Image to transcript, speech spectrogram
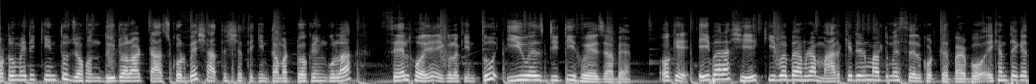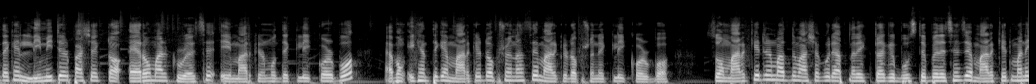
অটোমেটিক কিন্তু যখন দুই ডলার টাচ করবে, সাথে সাথে কিন্তু আমার টোকেনগুলো সেল হয়ে এগুলো কিন্তু ইউএসডিটি হয়ে যাবে। ওকে এইবার আসি কীভাবে আমরা মার্কেটের মাধ্যমে সেল করতে পারব। এখান থেকে দেখেন লিমিটের পাশে একটা অ্যারো মার্ক রয়েছে, এই মার্কের মধ্যে ক্লিক করব। এবং এখান থেকে মার্কেট অপশন আছে মার্কেট অপশনে ক্লিক করব। সো মার্কেটের মাধ্যমে আশা করি আপনারা একটু আগে বুঝতে পেরেছেন যে মার্কেট মানে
